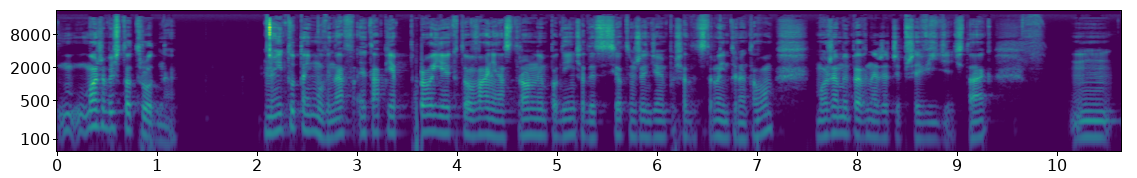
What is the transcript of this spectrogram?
może być to trudne. No i tutaj mówię, na etapie projektowania strony, podjęcia decyzji o tym, że będziemy posiadać stronę internetową, możemy pewne rzeczy przewidzieć, tak? Mm,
